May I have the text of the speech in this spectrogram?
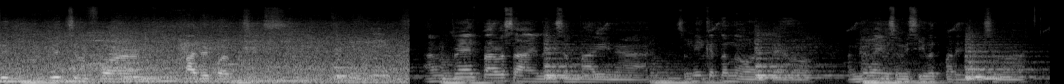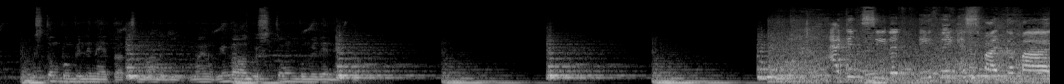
You- YouTube for other purposes. Ang friend para sa akin ay isang bagay na sumikat na noon pero hanggang ngayon sumisipat pa rin sa mga gustong bumili nito at sa mga, may, may mga gustong bumili nito. I can see that they think is fun kapag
